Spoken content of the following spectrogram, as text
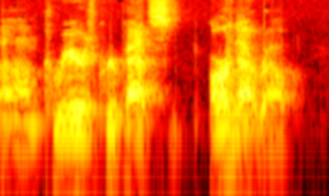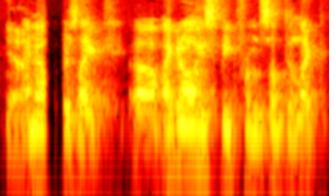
um, careers, career paths are that route. yeah. I know there's like um, I can only speak from something like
